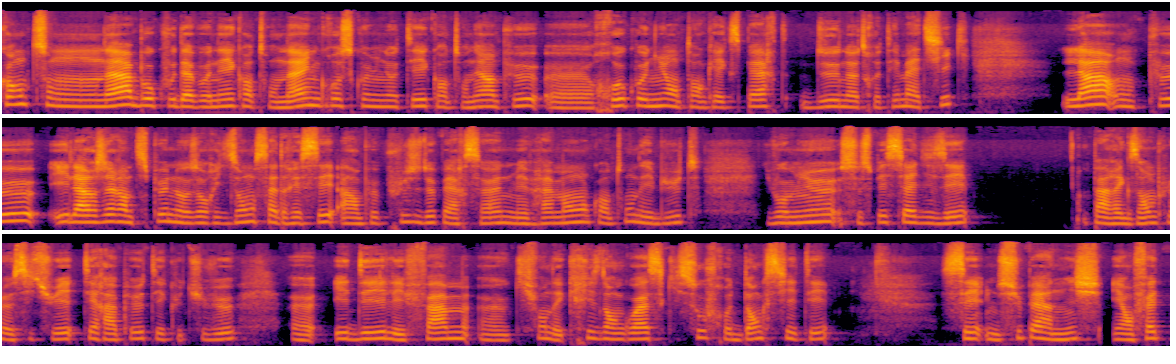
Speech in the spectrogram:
Quand on a beaucoup d'abonnés, quand on a une grosse communauté, quand on est un peu euh, reconnu en tant qu'experte de notre thématique, là, on peut élargir un petit peu nos horizons, s'adresser à un peu plus de personnes. Mais vraiment, quand on débute, il vaut mieux se spécialiser par exemple, si tu es thérapeute et que tu veux euh, aider les femmes euh, qui font des crises d'angoisse, qui souffrent d'anxiété, c'est une super niche. Et en fait,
